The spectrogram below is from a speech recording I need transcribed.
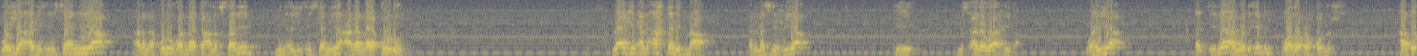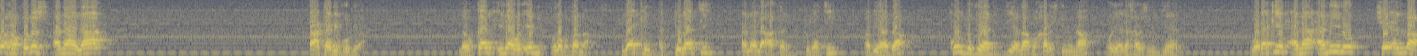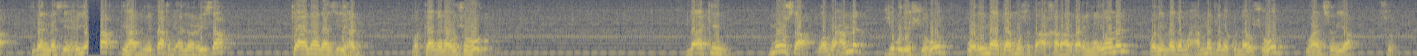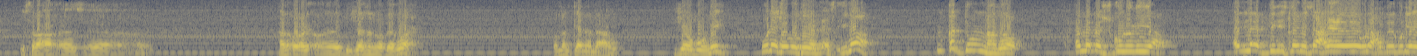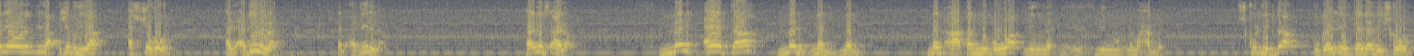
وجاء للإنسانية على ما يقولون ومات على الصليب من أجل الإنسانية على ما يقولون. لكن أنا أختلف مع المسيحية في مسألة واحدة وهي الإله والابن وروح القدس. هذا روح القدس أنا لا أعترف بها. لو كان الإله والابن ربما لكن الثلاثي أنا لا أعترف بالثلاثي وبهذا كنت في هذه الديانة وخرجت منها ولهذا خرجت من الديانة. ولكن أنا أميل شيئا ما إلى المسيحية في هذا النطاق لأنه عيسى كان نزيها وكان له شهود. لكن موسى ومحمد جيبوا لي الشهود ولماذا موسى تأخر أربعين يوما؟ ولماذا محمد لم يكن له شهود؟ وهل سوريا إسراء آه، آه، هل بالجسد وبالروح؟ ومن كان معه. جاوبوني ولا جاوبوني الأسئلة. نقدوا نهضروا أما باش تقولوا لي لا الدين الإسلامي صحيح ولا خطر يقول لي لا جيبوا لي الشهود الأدلة الأدلة. هذه مسألة. من آتى من من من؟ من أعطى النبوة لمحمد؟ شكون اللي بدأ وقال لي أنت نبي شكون؟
